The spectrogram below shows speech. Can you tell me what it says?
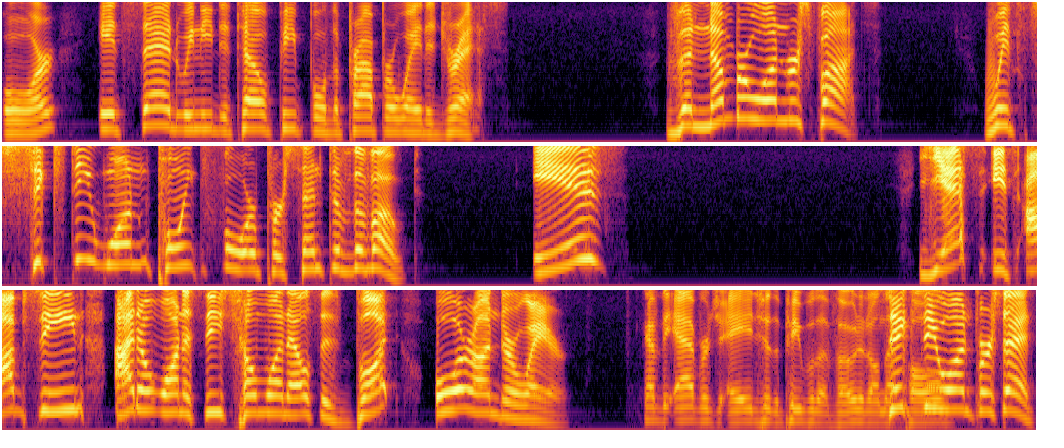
Or, it's said we need to tell people the proper way to dress. The number one response, with 61.4% of the vote, is... Yes, it's obscene. I don't want to see someone else's butt or underwear. Have the average age of the people that voted on that 61%.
